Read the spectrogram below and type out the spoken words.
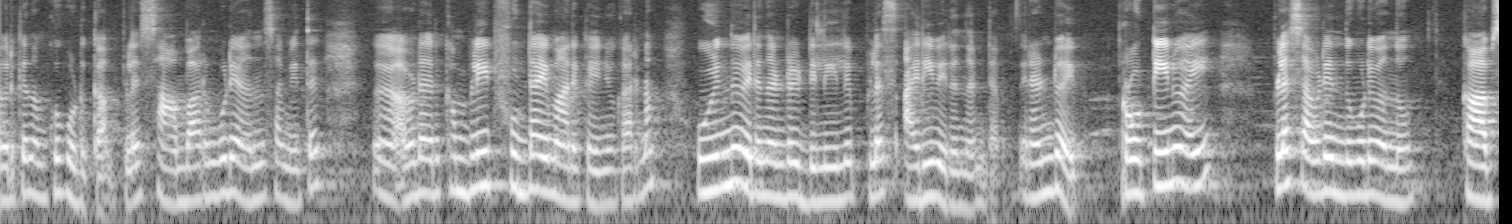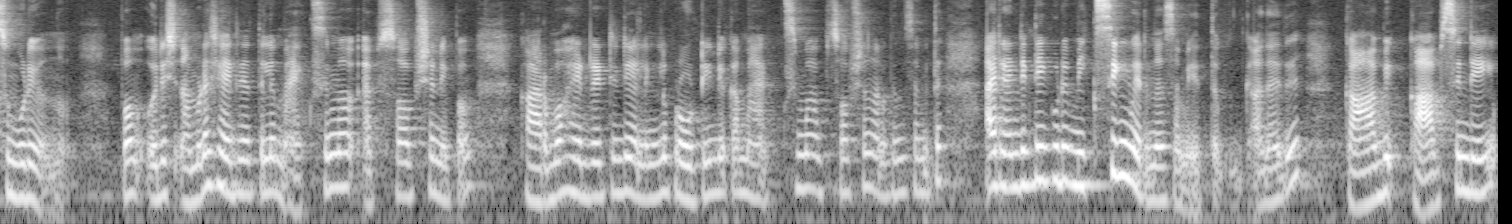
അവർക്ക് നമുക്ക് കൊടുക്കാം. പ്ലസ് സാമ്പാറും കൂടി ആകുന്ന സമയത്ത് അവിടെ ഒരു കംപ്ലീറ്റ് ഫുഡായി മാറിക്കഴിഞ്ഞു. കാരണം ഉഴുന്ന് വരുന്നുണ്ട് ഇഡ്ഡലിയിൽ പ്ലസ് അരി വരുന്നുണ്ട്. രണ്ടുമായി പ്രോട്ടീനും ആയി പ്ലസ് അവിടെ എന്തും കൂടി വന്നു കാർബ്സും കൂടി വന്നു. അപ്പം ഒരു നമ്മുടെ ശരീരത്തിൽ മാക്സിമം അബ്സോർപ്ഷൻ ഇപ്പം കാർബോഹൈഡ്രേറ്റിന്റെ അല്ലെങ്കിൽ പ്രോട്ടീന്റെ ഒക്കെ മാക്സിമം അബ്സോർപ്ഷൻ നടക്കുന്ന സമയത്ത് ആ രണ്ടിന്റെയും കൂടി മിക്സിങ് വരുന്ന സമയത്ത് അതായത് കാബി കാബ്സിന്റെയും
